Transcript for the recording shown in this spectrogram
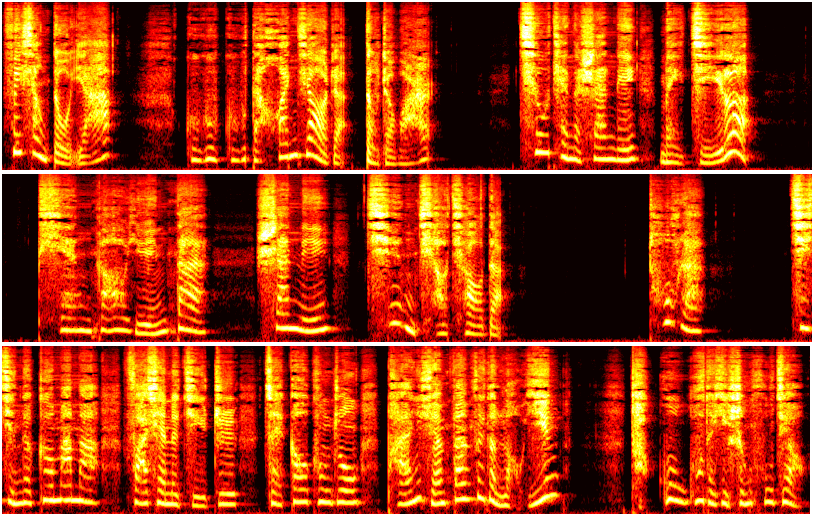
飞向陡崖，咕咕咕的欢叫着，逗着玩儿。秋天的山林美极了，天高云淡，山林静悄悄的。突然，机警的鸽妈妈发现了几只在高空中盘旋翻飞的老鹰，它咕咕的一声呼叫，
